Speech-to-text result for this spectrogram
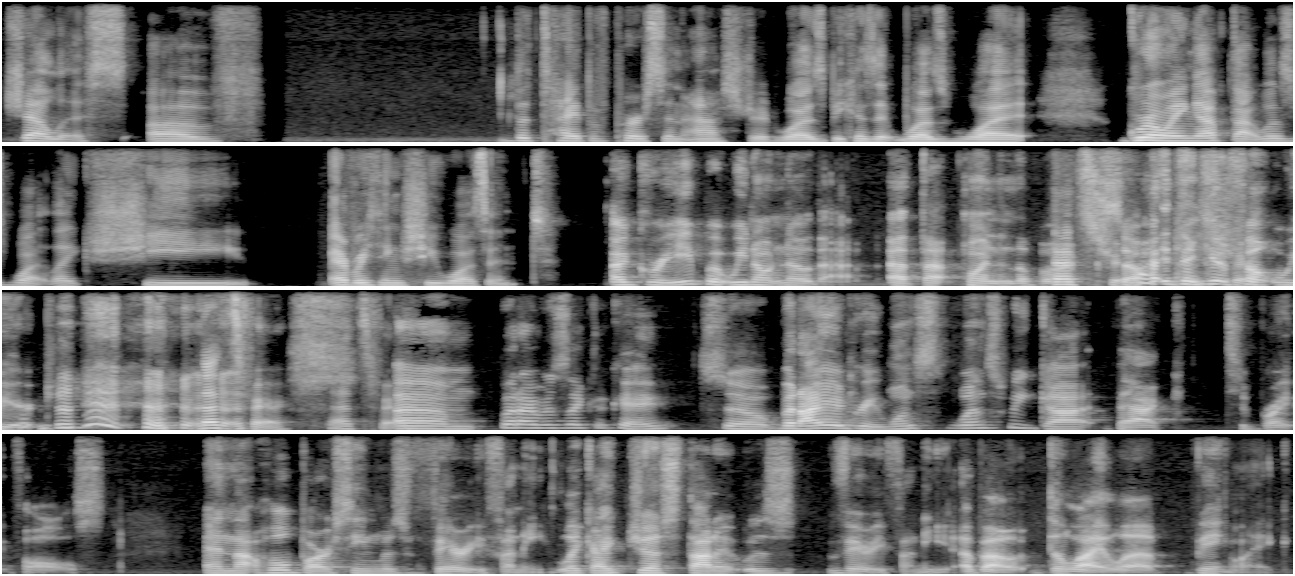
jealous of the type of person Astrid was because it was what growing up that was what like she everything she wasn't. Agree, but we don't know that at that point in the book. That's true. So I think That's it true. felt weird. That's fair. That's fair. Um, but I was like, okay. So, but I agree. Once once we got back to Bright Falls, and that whole bar scene was very funny. Like I just thought it was very funny about Delilah being like,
